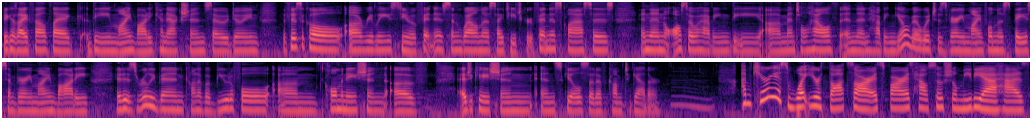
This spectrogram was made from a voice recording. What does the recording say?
because I felt like the mind body connection. So, doing the physical uh, release, you know, fitness and wellness, I teach group fitness classes, and then also having the uh, mental health and then having yoga, which is very mindfulness based and very mind body, it has really been kind of a beautiful um, culmination of education and skills that have come together. I'm curious what your thoughts are as far as how social media has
